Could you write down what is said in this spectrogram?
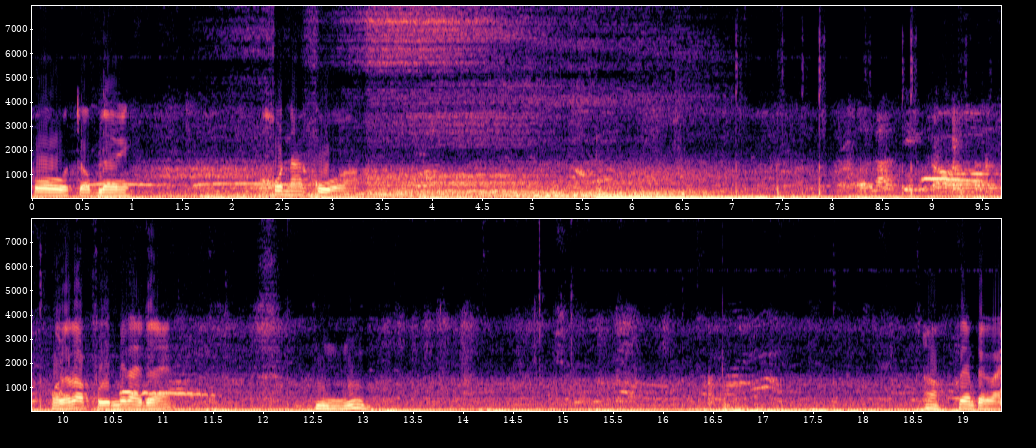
โอ้ จบเลย โคตรน่ากลัวรับจริงก่อนโหแล้วเราฟื้นไม่ได้ด้วยหืม อ้าวเพื่อนเป็นไร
